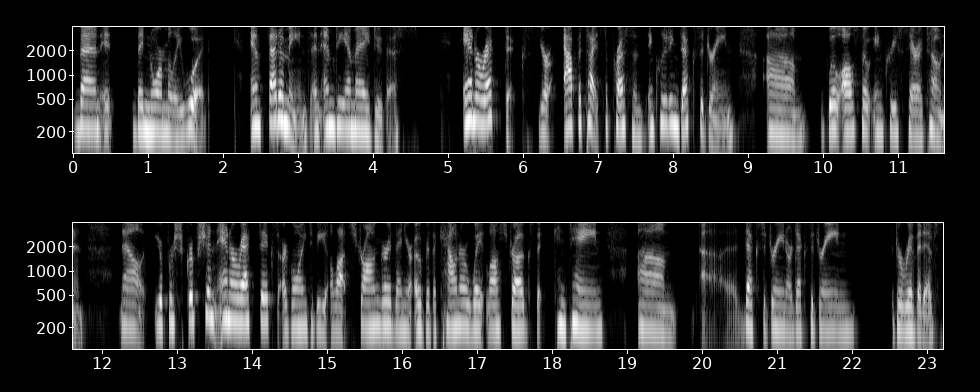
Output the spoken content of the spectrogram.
than it they normally would. Amphetamines and MDMA do this. Anorectics, your appetite suppressants, including dexedrine, um, will also increase serotonin. Now, your prescription anorectics are going to be a lot stronger than your over the counter weight loss drugs that contain um, uh, dexedrine or dexedrine derivatives.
